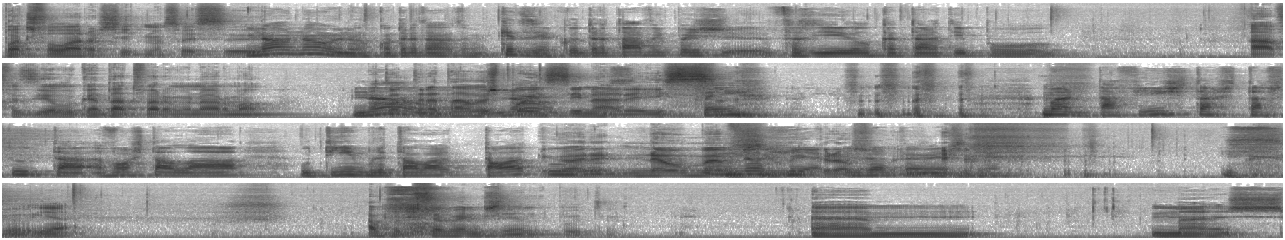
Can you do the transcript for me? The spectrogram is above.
Podes falar, ó Chico, não sei se. Não, não, eu não contratava também. Quer dizer, contratava e depois eh, fazia ele cantar tipo. Ah, fazia-lo cantar de forma normal. Não. Contratavas não, para o ensinar, é isso? Sim. Mano, está fixe, estás estás tudo, tá, a voz está lá, o timbre está lá, está lá tudo. Agora não no yeah, microfone. Exatamente. yeah. Isso, yeah. Ah, puto, isso é bem nojento, puto. Ahm, mas.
